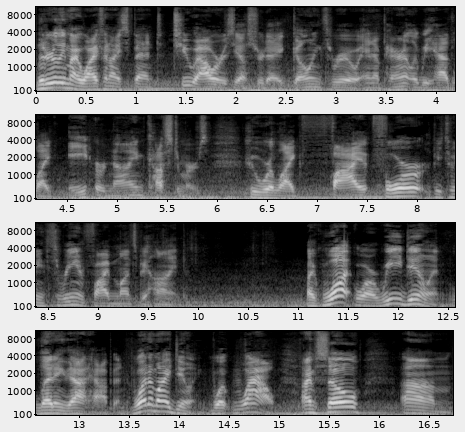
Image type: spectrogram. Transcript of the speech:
literally my wife and I spent two hours yesterday going through and apparently we had like eight or nine customers who were like five, four, between three and five months behind like, what are we doing letting that happen? What am I doing? What, wow. I'm so, um,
